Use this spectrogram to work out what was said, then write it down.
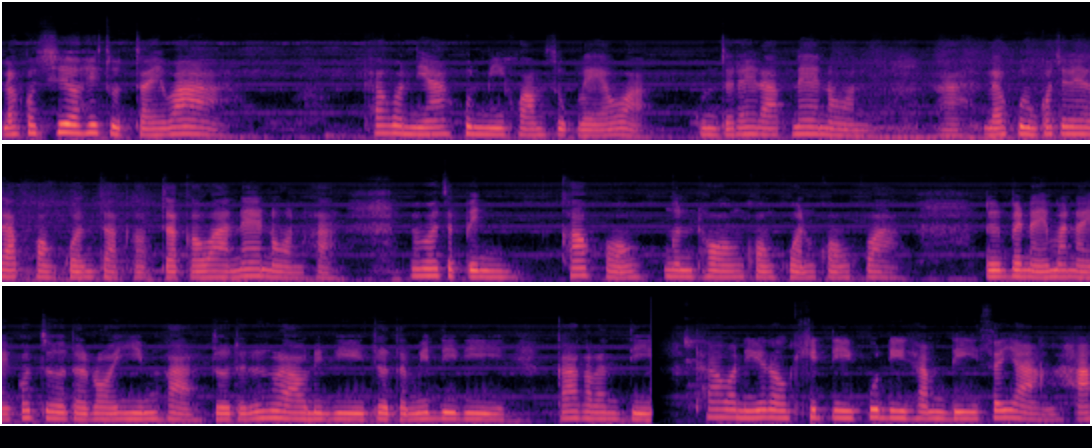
แล้วก็เชื่อให้สุดใจว่า ถ้าวันนี้คุณมีความสุขแล้วอะ คุณจะได้รับแน่นอนค่ะแล้วคุณก็จะได้รับของขวัญจากจักรวาลแน่นอนค่ะ ไม่ว่าจะเป็นข้าวของเงินทองของขวัญของฝาก เดินไปไหนมาไหนก็เจอแต่รอยยิ้มค่ะ เจอแต่เรื่องราวดีๆ เจอแต่มิตรดีๆ กล้าการันตี ถ้าวันนี้เราคิดดีพูดดีทำดีสักอย่างนะคะ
